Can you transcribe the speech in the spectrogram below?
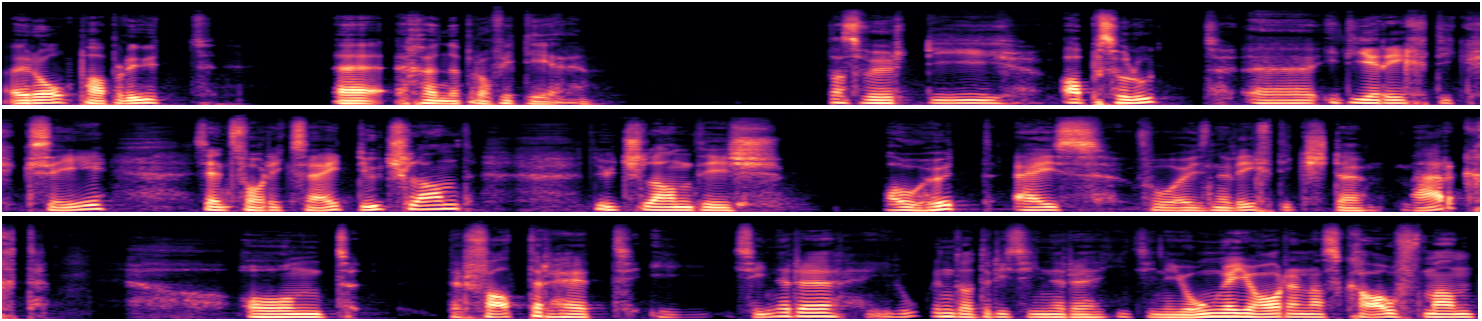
Europa blüht äh, können profitieren. Das würde ich absolut äh, in die Richtung sehen. Sie haben es vorhin gesagt, Deutschland. Deutschland ist auch heute eines unserer wichtigsten Märkte. Und der Vater hat in seiner Jugend oder in seinen, in seinen jungen Jahren als Kaufmann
